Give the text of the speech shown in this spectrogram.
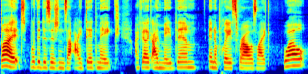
But with the decisions that I did make, I feel like I made them in a place where I was like, well,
